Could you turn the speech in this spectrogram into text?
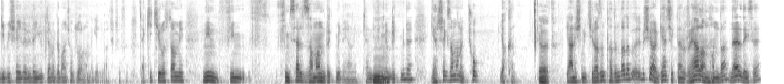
gibi şeyleri de yüklemek de bana çok zorlama geliyor açıkçası. Ya ki Kiarostami'nin film filmsel zaman ritmi de yani kendi Hmm. filmin ritmi de gerçek zamana çok yakın. Evet. Yani şimdi Kiraz'ın tadında da böyle bir şey var. Gerçekten real anlamda neredeyse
